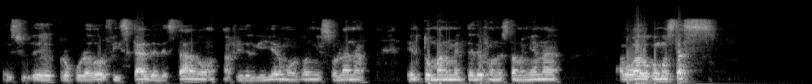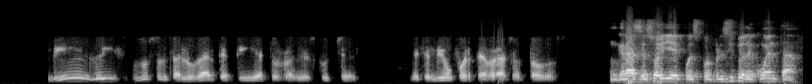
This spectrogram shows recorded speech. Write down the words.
ex eh, procurador fiscal del Estado, a Fidel Guillermo Ordóñez Solana, el tomarme el teléfono esta mañana. Abogado, ¿cómo estás? Bien, Luis, gusto en saludarte a ti y a tus radioescuchas. Les envío un fuerte abrazo a todos. Gracias. Oye, pues por principio de cuenta,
